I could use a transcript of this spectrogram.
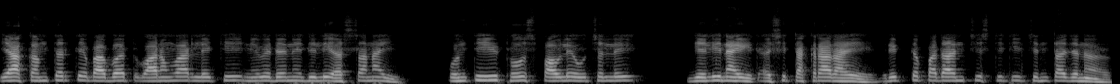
या कमतरतेबाबत वारंवार लेखी निवेदने दिली असतानाही कोणतीही ठोस पावले उचलली गेली नाहीत अशी तक्रार आहे. रिक्त पदांची स्थिती चिंताजनक.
